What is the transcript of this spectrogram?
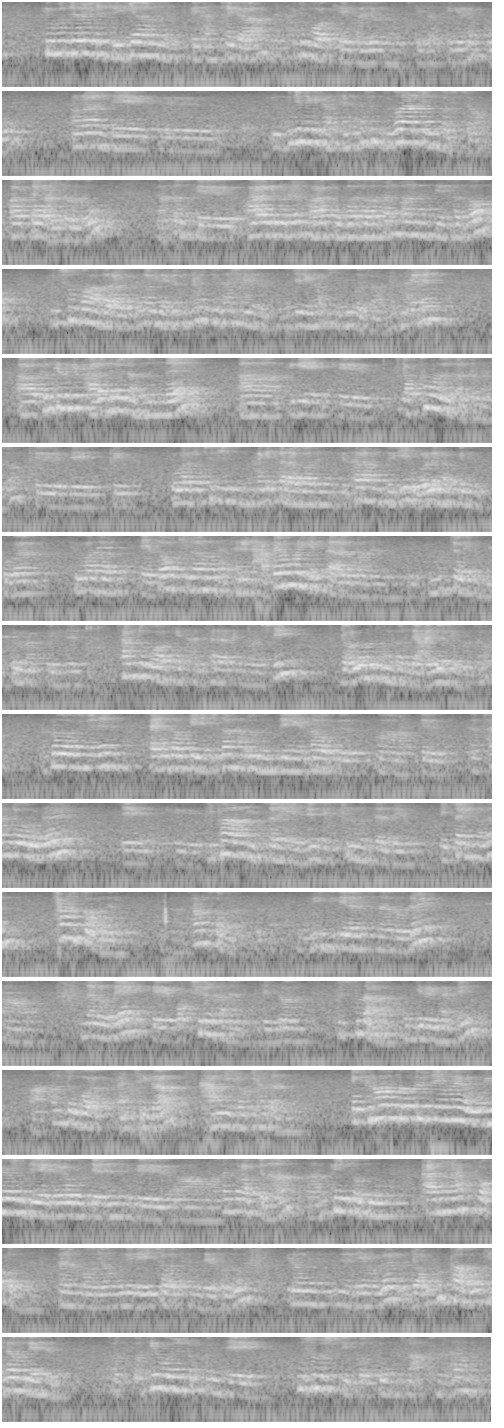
그 문제를 이제 제기한 그 단체가 창조과학회 관련 단체가 제기를 했고 그러나 이제 그, 그 문제 제기 자체는 사실 누구나 할 수 있는 것이죠. 과학자가 아니더라도 어떤 그 과학 이론을 과학 교과서가 설명하는 데 있어서 불충분하다라고 생각이 되면 누구든지 사실은 문제 제기를 할 수 있는 거죠. 문제는 아, 그렇게 해서 받아들여졌는데 아, 그게 그 역풍을 맞은 거죠. 그 이제 그 교과서 추진하겠다라고 하는 그 사람들이 원래 갖고 있는 목표가 교과서에서 진화론 자체를 다 빼버리겠다라고 하는 그 궁극적인 목표를 갖고 있는 창조과학회 단체라는 것이 이제 언론을 통해서 이제 알려진 거죠. 그러다 보면은 자연스럽게 진화창조 문제에서 그, 어, 그 창조를 이제 그 비판하는 입장에 있는 이제 무신론자들 입장에서는 참을 수 없는, 어, 참을 수 없는 거죠. 우리 위대한 진화론을 어, 진화론에 그 먹칠을 하는 이제 이런 불순한 분기를 가진 어, 창조과학 단체가 감히 이렇게 하다는 거. 그러니까 그런 것들 때문에 오히려 이제 제가 볼 때는 그 어, 생물학계나 학계에서도 반응을 할 수밖에 없는 뭐 영국의 네이처 같은 데서도 이런 내용을 언급하고 기사로 내는 어떻게, 보면 조금 이제 우스울 수도 있고 어떻게 보면 좀 아픈 상황이죠.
